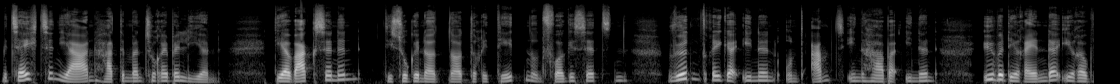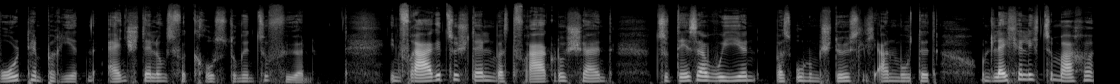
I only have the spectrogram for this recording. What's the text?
Mit 16 Jahren hatte man zu rebellieren. Die Erwachsenen, die sogenannten Autoritäten und Vorgesetzten, Würdenträgerinnen und Amtsinhaberinnen über die Ränder ihrer wohltemperierten Einstellungsverkrustungen zu führen. In Frage zu stellen, was fraglos scheint, zu desavouieren, was unumstößlich anmutet und lächerlich zu machen,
